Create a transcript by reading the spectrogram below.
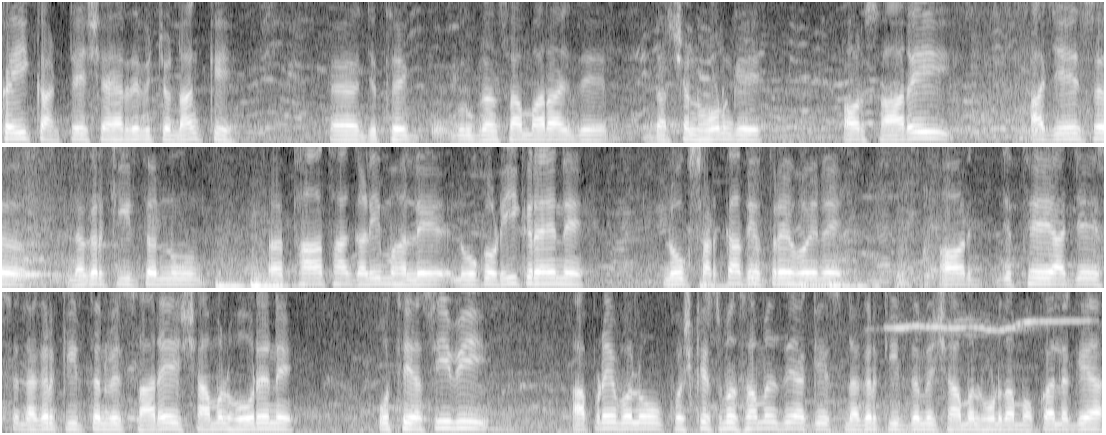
ਕਈ ਘੰਟੇ ਸ਼ਹਿਰ ਦੇ ਵਿੱਚੋਂ ਲੰਘ ਕੇ ਜਿੱਥੇ ਗੁਰੂ ਗ੍ਰੰਥ ਸਾਹਿਬ ਮਹਾਰਾਜ ਦੇ ਦਰਸ਼ਨ ਹੋਣਗੇ ਔਰ ਸਾਰੇ ਹੀ ਅੱਜ ਇਸ ਨਗਰ ਕੀਰਤਨ ਨੂੰ ਥਾਂ ਥਾਂ ਗਲੀ ਮੁਹੱਲੇ ਲੋਕ ਉਡੀਕ ਰਹੇ ਨੇ, ਲੋਕ ਸੜਕਾਂ ਤੇ ਉਤਰੇ ਹੋਏ ਨੇ। ਔਰ ਜਿੱਥੇ ਅੱਜ ਇਸ ਨਗਰ ਕੀਰਤਨ ਵਿੱਚ ਸਾਰੇ ਸ਼ਾਮਲ ਹੋ ਰਹੇ ਨੇ, ਉੱਥੇ ਅਸੀਂ ਵੀ ਆਪਣੇ ਵੱਲੋਂ ਖੁਸ਼ਕਿਸਮਤ ਸਮਝਦੇ ਹਾਂ ਕਿ ਇਸ ਨਗਰ ਕੀਰਤਨ ਵਿੱਚ ਸ਼ਾਮਲ ਹੋਣ ਦਾ ਮੌਕਾ ਲੱਗਿਆ।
